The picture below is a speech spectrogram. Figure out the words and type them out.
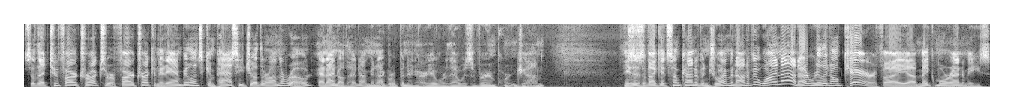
so that two fire trucks or a fire truck and an ambulance can pass each other on the road. And I know that. I mean, I grew up in an area where that was a very important job. He says, if I get some kind of enjoyment out of it, why not? I really don't care if I uh, make more enemies.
